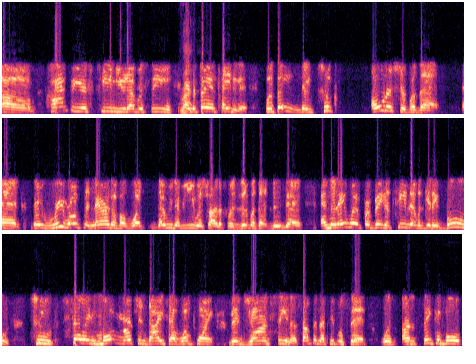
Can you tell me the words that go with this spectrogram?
um, happiest team you'd ever seen, right. and the fans hated it. But they they took ownership of that and they rewrote the narrative of what WWE was trying to present with that new day. And then they went from being a team that was getting booed to selling more merchandise at one point than John Cena, something that people said was unthinkable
